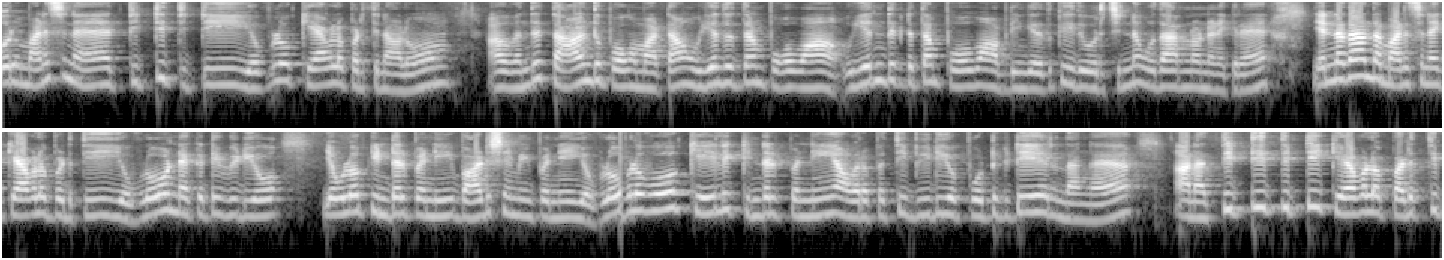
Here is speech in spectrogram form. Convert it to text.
ஒரு மனுஷனை திட்டி திட்டி எவ்வளோ கேவலப்படுத்தினாலும் அவன் வந்து தாழ்ந்து போக மாட்டான் உயர்ந்து தான் போவான் உயர்ந்துக்கிட்டு தான் போவான் அப்படிங்கிறதுக்கு இது ஒரு சின்ன உதாரணம்னு நினைக்கிறேன். என்ன தான் அந்த மனுஷனை கேவலப்படுத்தி எவ்வளோ நெகட்டிவ் வீடியோ எவ்வளோ கிண்டல் பண்ணி பாடி ஷேமிங் பண்ணி எவ்வளோ எவ்வளவோ கேலி கிண்டல் பண்ணி அவரை பற்றி வீடியோ போட்டுக்கிட்டே இருந்தாங்க. ஆனால் திட்டி திட்டி கேவலப்படுத்தி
